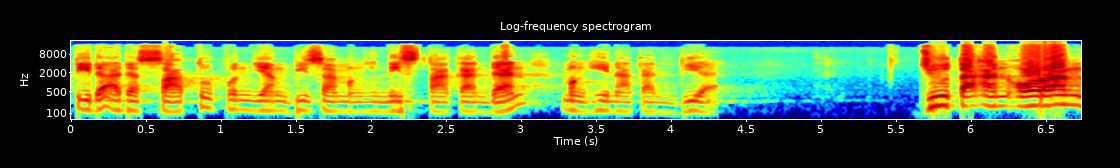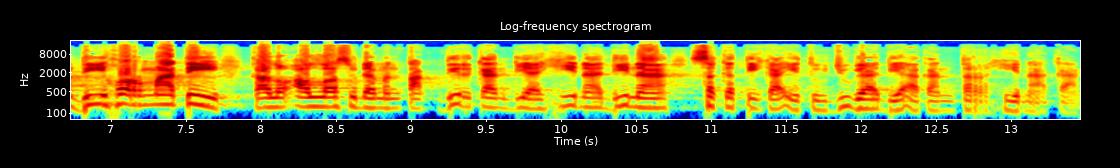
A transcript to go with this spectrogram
tidak ada satu pun yang bisa menistakan dan menghinakan dia. Jutaan orang dihormati kalau Allah sudah mentakdirkan dia hina dina, seketika itu juga dia akan terhinakan.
